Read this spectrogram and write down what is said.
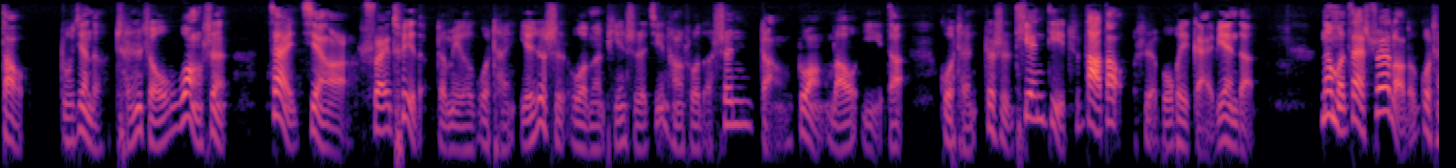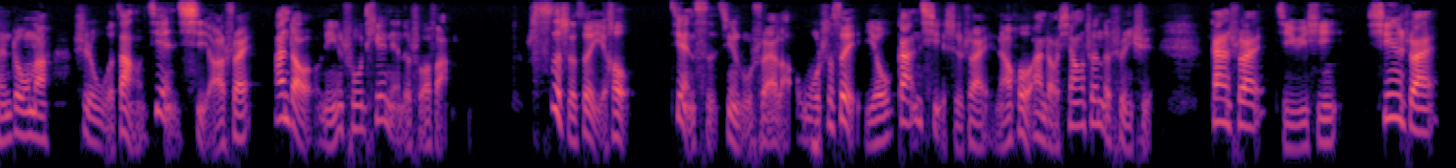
到逐渐的成熟旺盛，再渐而衰退的这么一个过程，也就是我们平时经常说的生长壮老已的过程。这是天地之大道，是不会改变的。那么在衰老的过程中呢，是五脏渐气而衰。按照《灵枢·天年》的说法，四十岁以后。渐次进入衰老，五十岁由肝气始衰，然后按照相生的顺序，肝衰及于心，心衰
